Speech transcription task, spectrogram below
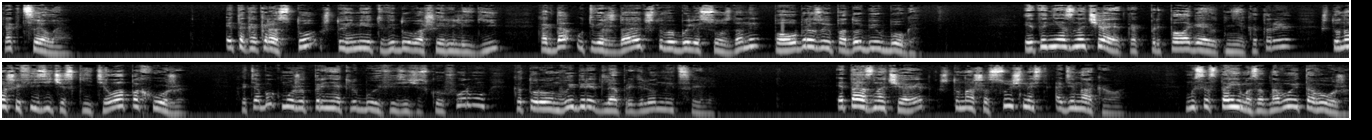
как целое. Это как раз то, что имеют в виду ваши религии, когда утверждают, что вы были созданы по образу и подобию Бога. Это не означает, как предполагают некоторые, что наши физические тела похожи – хотя Бог может принять любую физическую форму, которую Он выберет для определенной цели. Это означает, что наша сущность одинакова. Мы состоим из одного и того же.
